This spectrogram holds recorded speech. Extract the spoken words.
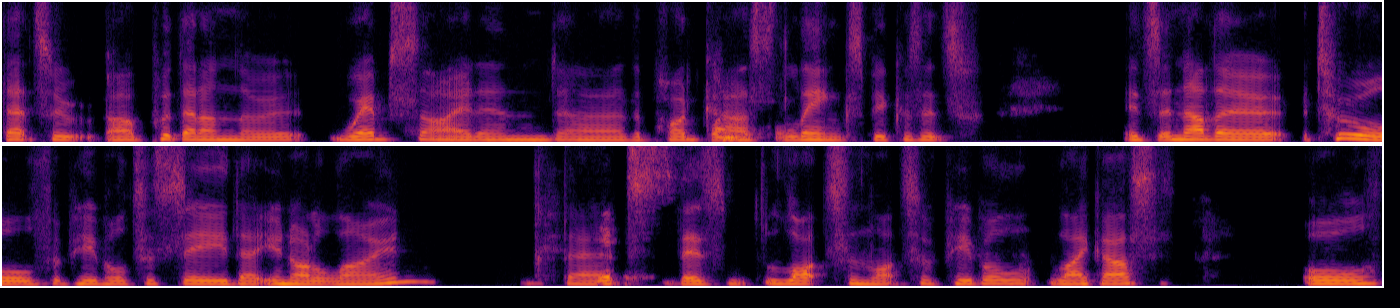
that's a i'll put that on the website and uh, the podcast Wonderful. links because it's it's another tool for people to see that you're not alone that yes. there's lots and lots of people like us all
